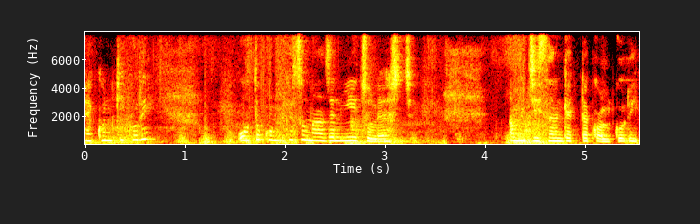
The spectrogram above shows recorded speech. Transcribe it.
এখন কি করি? ও তো কোনো কিছু না জানিয়েই চলে আসছে। আমি জিসানকে একটা কল করি।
